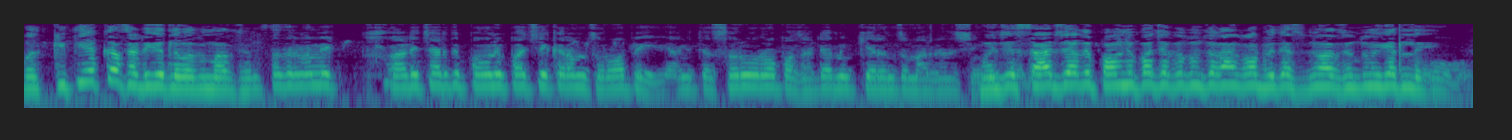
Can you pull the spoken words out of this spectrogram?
बरं किती एकरसाठी घेतलं बरं मार्गदर्शन साधारण आम्ही एक साडेचार ते पावणे पाच एकर आमचं रोप आहे आणि त्या सर्व रोपासाठी आम्ही केरनचं मार्गदर्शन म्हणजे घेतलं. साठ हजार ते पावणे पाच एकर तुमचं कांदा रोप आहे त्यासाठी मार्गदर्शन तुम्ही घेतलंय? हो.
